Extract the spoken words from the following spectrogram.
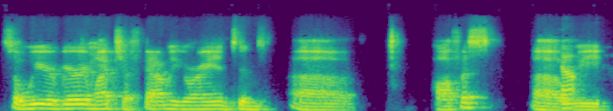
So we are very much a family oriented uh, office. Uh, yeah. We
